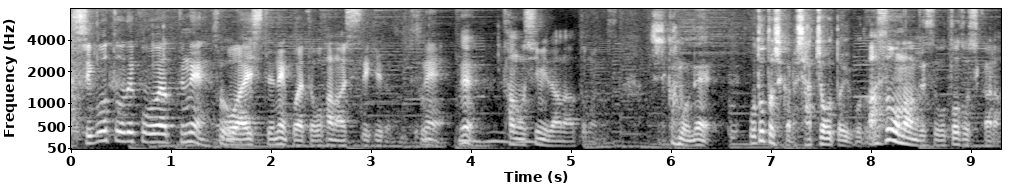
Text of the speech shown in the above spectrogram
仕事でこうやってねお会いしてねこうやってお話しできるなんてね。ね。楽しみだなと思います。しかもね一昨年から社長ということで。あそうなんです。一昨年から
